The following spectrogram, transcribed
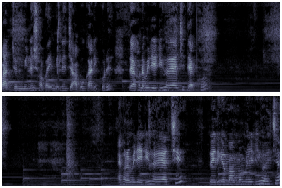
পাঁচজন মিলে, সবাই মিলে যাব গাড়ি করে। তো এখন আমি রেডি হয়ে আছি, দেখো। এখন আমি রেডি হয়ে আছি। তো এদিকে মাম্মাম রেডি হয়েছে।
